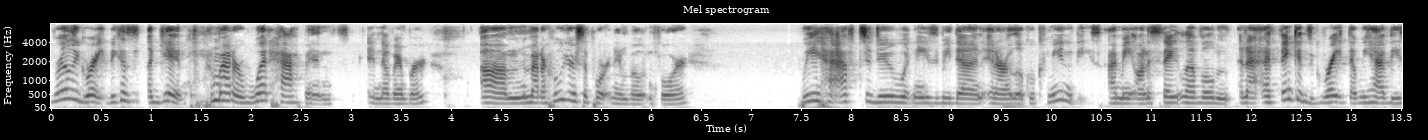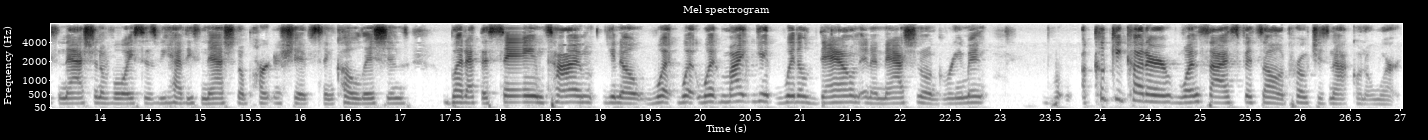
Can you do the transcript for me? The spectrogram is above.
really great because again, no matter what happens in November, um, no matter who you're supporting and voting for, we have to do what needs to be done in our local communities. I mean, on a state level, and I, I think it's great that we have these national voices, we have these national partnerships and coalitions. But at the same time, you know, what what what might get whittled down in a national agreement, a cookie cutter, one size fits all approach is not going to work.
